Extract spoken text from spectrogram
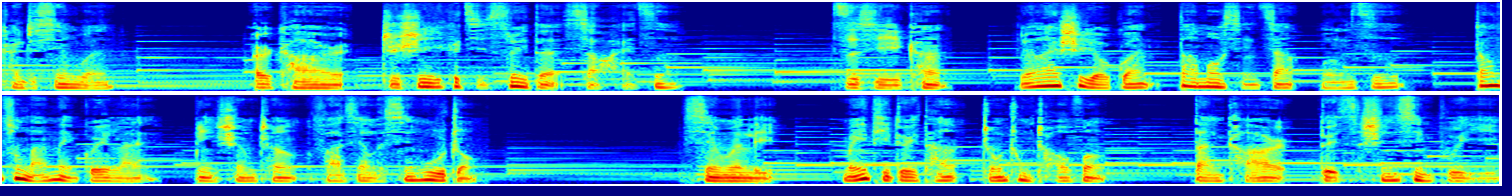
看着新闻，而卡尔只是一个几岁的小孩子。仔细一看，原来是有关大冒险家蒙兹刚从南美归来，并声称发现了新物种。新闻里，媒体对他种种嘲讽，但卡尔对此深信不疑。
